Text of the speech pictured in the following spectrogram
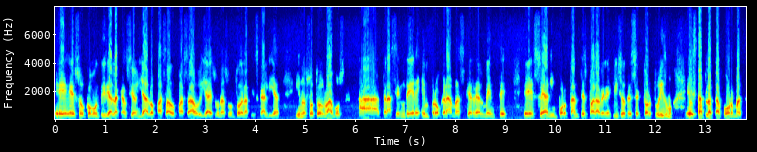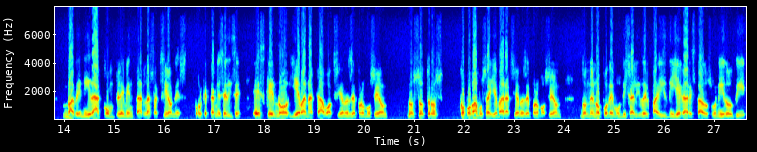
eh, eso, como diría la canción, ya lo pasado, pasado, ya es un asunto de la Fiscalía y nosotros vamos a trascender en programas que realmente eh, sean importantes para beneficios del sector turismo. Esta plataforma va a venir a complementar las acciones, porque también se dice, es que no llevan a cabo acciones de promoción. Nosotros, ¿cómo vamos a llevar acciones de promoción donde no podemos ni salir del país, ni llegar a Estados Unidos, ni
